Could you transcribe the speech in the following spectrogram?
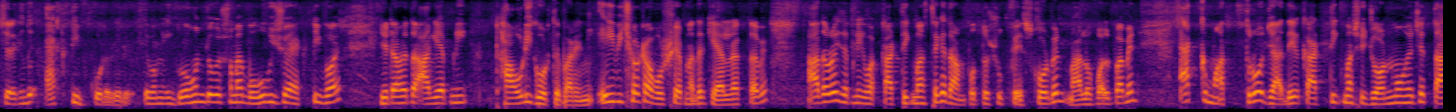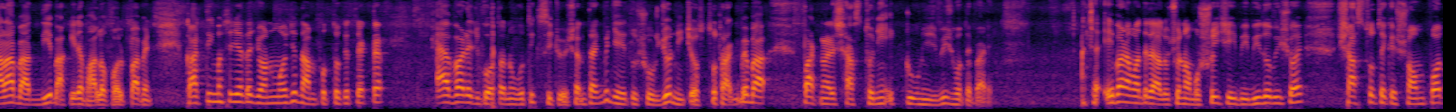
সেটা কিন্তু অ্যাক্টিভ করে দেবে। এবং এই গ্রহণযোগের সময় বহু বিষয় অ্যাক্টিভ হয়, যেটা হয়তো আগে আপনি ঠাউরি করতে পারেনি। এই বিষয়টা অবশ্যই আপনাদের খেয়াল রাখতে হবে। আদারওয়াইজ আপনি কার্তিক মাস থেকে দাম্পত্য সুখ ফেস করবেন, ভালো ফল পাবেন। একমাত্র যাদের কার্তিক মাসে জন্ম হয়েছে, তারা বাদ দিয়ে বাকিরা ভালো ফল পাবেন। কার্তিক মাসে যাদের জন্ম হয়েছে, দাম্পত্য ক্ষেত্রে একটা অ্যাভারেজ গতানুগতিক সিচুয়েশান থাকবে। যেহেতু সূর্য নিচস্থ থাকবে বা পার্টনারের স্বাস্থ্য নিয়ে একটু উনিশ বিশ হতে পারে। আচ্ছা এবার আমাদের আলোচনা অবশ্যই সেই বিবিধ বিষয়, স্বাস্থ্য থেকে সম্পদ,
